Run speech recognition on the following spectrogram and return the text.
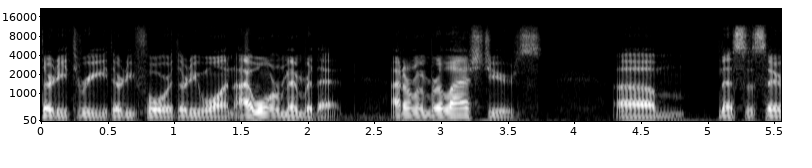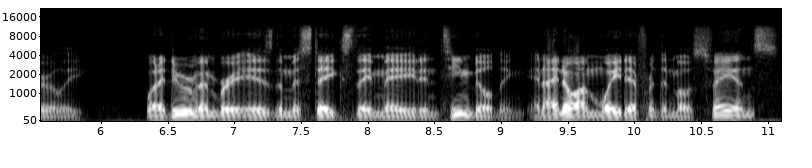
33, 34, 31. I won't remember that. I don't remember last year's um, necessarily. What I do remember is the mistakes they made in team building. And I know I'm way different than most fans.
